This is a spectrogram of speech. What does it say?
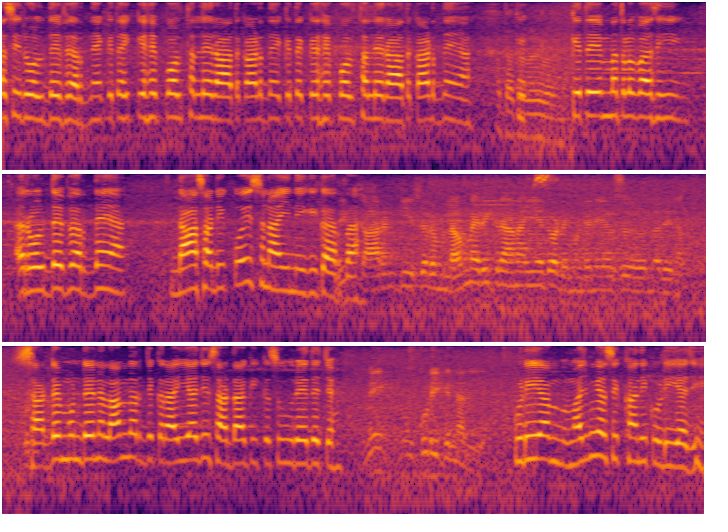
ਅਸੀਂ ਰੁਲਦੇ ਫਿਰਦੇ ਆ ਕਿਤੇ ਕਿਸੇ ਪੁਲ ਥੱਲੇ ਰਾਤ ਕੱਢਦੇ ਕਿਤੇ ਕਿਸੇ ਪੁਲ ਥੱਲੇ ਰਾਤ ਕੱਢਦੇ ਆ ਕਿਤੇ ਮਤਲਬ ਅਸੀਂ ਰੁਲਦੇ ਫਿਰਦੇ ਆ ਨਾ ਸਾਡੀ ਕੋਈ ਸੁਣਾਈ ਨਹੀਂ ਕੀ ਕਰਦਾ। ਕਾਰਨ ਕੀ ਸਰ ਲਵ ਮੈਰਿਜ ਕਰਾਣਾ ਹੀ ਹੈ ਤੁਹਾਡੇ ਮੁੰਡੇ ਨੇ ਉਸ ਉਹਨਾਂ ਦੇ ਨਾਲ? ਸਾਡੇ ਮੁੰਡੇ ਨੇ ਲਾਹ ਮਿਰਜ ਕਰਾਈ ਆ ਜੀ ਸਾਡਾ ਕੀ ਕਸੂਰ ਇਹਦੇ ਚ? ਨਹੀਂ ਕੁੜੀ ਕਿੰਨਾ ਦੀ ਹੈ? ਕੁੜੀ ਆ ਮਜਮੀਆਂ ਸਿੱਖਾਂ ਦੀ ਕੁੜੀ ਆ ਜੀ।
